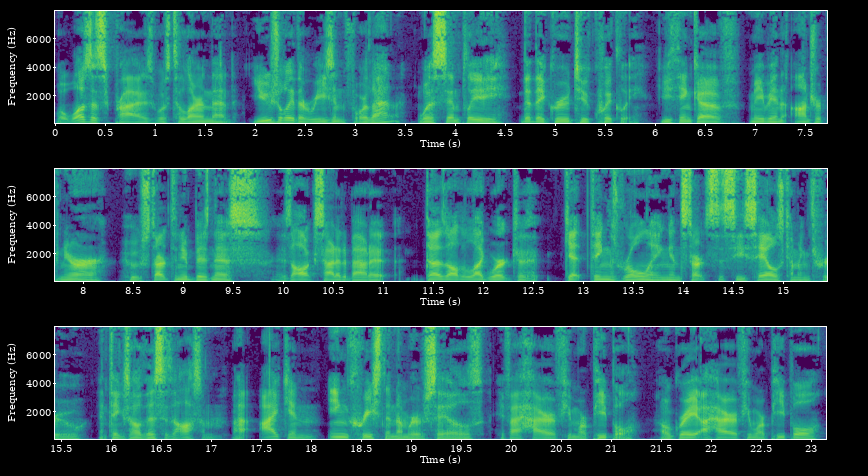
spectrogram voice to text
what was a surprise was to learn that usually the reason for that was simply that they grew too quickly. You think of maybe an entrepreneur who starts a new business, is all excited about it, does all the legwork to get things rolling and starts to see sales coming through and thinks, oh, this is awesome. I, I can increase the number of sales if I hire a few more people. Oh, great. I hire a few more people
